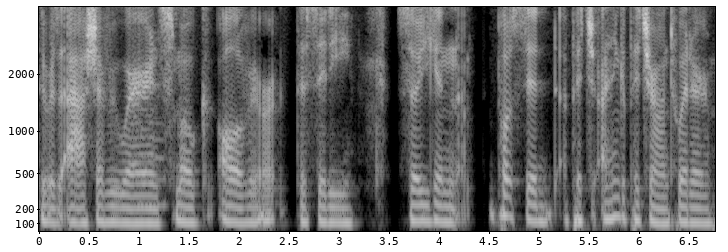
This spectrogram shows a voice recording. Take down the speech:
there was ash everywhere and mm-hmm. smoke all over the city so you can posted a picture i think a picture on twitter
